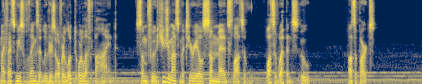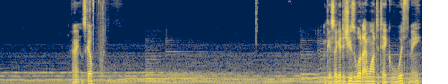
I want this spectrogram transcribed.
Might find some useful things that looters overlooked or left behind. Some food, huge amounts of materials, some meds, lots of lots of weapons. Ooh. Lots of parts. Alright, let's go. Okay, so I get to choose what I want to take with me.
